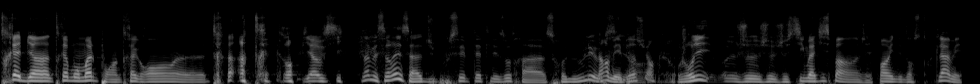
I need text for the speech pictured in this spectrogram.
très bien, très bon mal pour un très grand, euh, un très grand bien aussi. Non, mais c'est vrai, ça a dû pousser peut-être les autres à se renouveler Non, aussi, mais bien hein. sûr. Aujourd'hui, je, je, je stigmatise pas. Hein. J'ai pas envie d'être dans ce truc-là, mais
